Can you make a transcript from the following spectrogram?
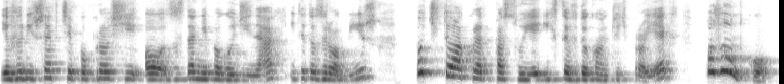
Jeżeli szef cię poprosi o zostanie po godzinach i ty to zrobisz, bo ci to akurat pasuje i chcesz dokończyć projekt, w porządku,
